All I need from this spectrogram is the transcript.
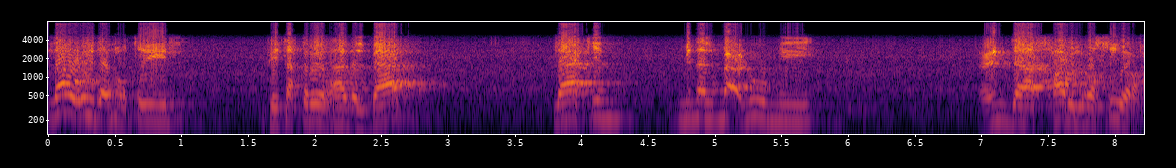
لا أريد أن أطيل في تقرير هذا الباب لكن من المعلوم عند أصحاب البصيرة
